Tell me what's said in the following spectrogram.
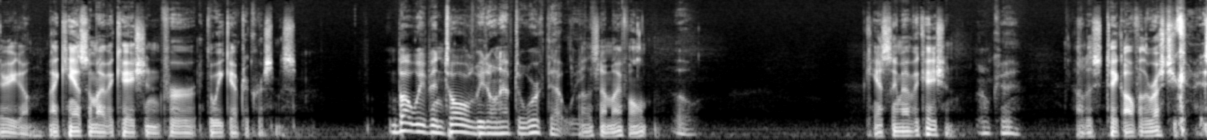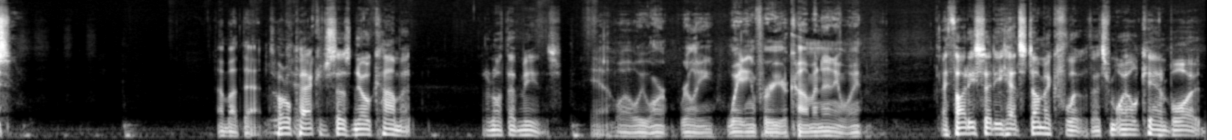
There you go. I cancel my vacation for the week after Christmas. But we've been told we don't have to work that week. Well, that's not my fault. Oh, Canceling my vacation. okay. I'll just take off with the rest of you guys. How about that? Total package says no comment. I don't know what that means. Yeah. Well, we weren't really waiting for your comment anyway. I thought he said he had stomach flu. That's from Oil Can Boyd.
